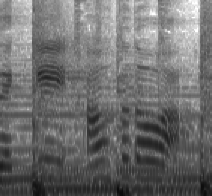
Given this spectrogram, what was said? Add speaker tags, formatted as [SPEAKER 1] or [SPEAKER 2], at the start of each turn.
[SPEAKER 1] 絶景アウトドア。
